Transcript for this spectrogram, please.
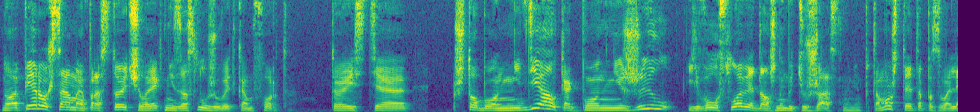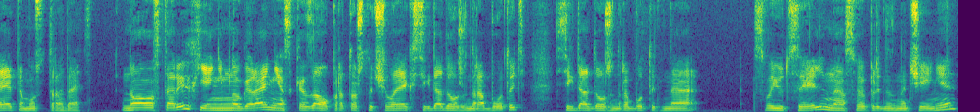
Ну, во-первых, самое простое, человек не заслуживает комфорта. То есть э, что бы он ни делал, как бы он ни жил, его условия должны быть ужасными, потому что это позволяет ему страдать. Но во-вторых, я немного ранее сказал про то, что человек всегда должен работать, всегда должен работать на свою цель, на свое предназначение,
